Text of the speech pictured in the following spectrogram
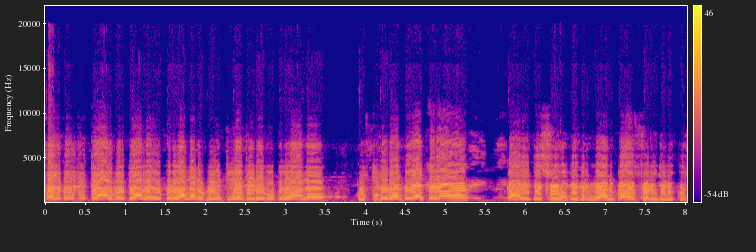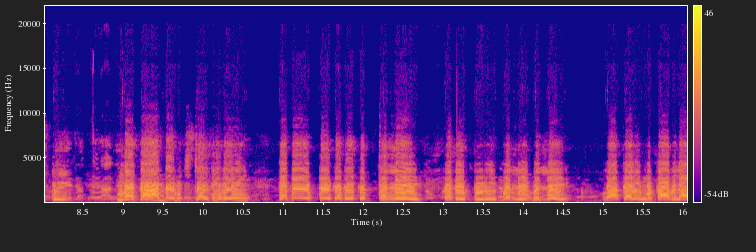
ਬਿਲਕੁਲ ਜੀ ਤਿਆਰ ਬਰ ਤਿਆਰ ਰਹੋ। ਪਹਿਲਵਾਨਾਂ ਨੂੰ ਬੇਨਤੀ ਹੈ ਜਿਹੜੇ ਵੀ ਪਹਿਲਵਾਨ ਕੁਸ਼ਤੀ ਦੇ ਰਹਿੰਦੇ ਆ ਇੱਧਰ। ਕਾਲੇ ਤੇ ਸੋਹੀ ਦੇ ਦਰਮਿਆਨ ਬਹੁਤ ਸੋਹਣੀ ਜਿਹੜੀ ਕੁਸ਼ਤੀ ਮੈਦਾਨ ਦੇ ਵਿੱਚ ਚੱਲਦੀ ਹੋਈ ਕਦੇ ਉੱਤੇ ਕਦੇ ਥੱਲੇ ਕਦੇ ਪੂਰੀ ਬੱਲੇ ਬੱਲੇ। ਵਾਕਈ ਮੁਕਾਬਲਾ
